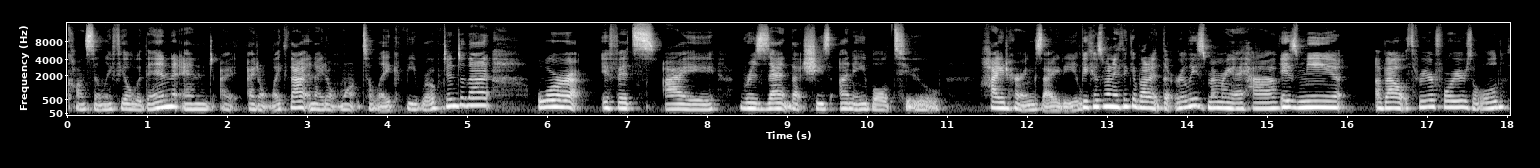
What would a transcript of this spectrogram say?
constantly feel within and I, I don't like that and I don't want to like be roped into that or if it's I resent that she's unable to hide her anxiety. Because when I think about it, the earliest memory I have is me about three or four years old.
